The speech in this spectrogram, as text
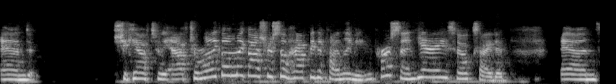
And she came up to me after, and we're like, oh my gosh, we're so happy to finally meet in person. Yay, so excited. And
